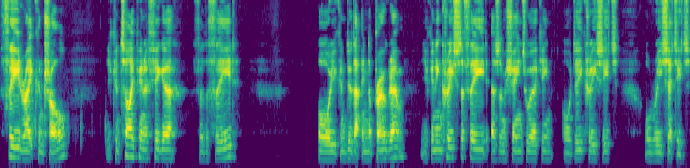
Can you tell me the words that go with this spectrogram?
feed rate control you can type in a figure for the feed or you can do that in the program. You can increase the feed as the machine's working or decrease it or reset it.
